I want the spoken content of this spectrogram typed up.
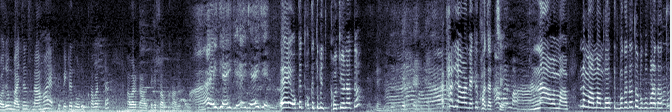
হজম বাই চান্স না হয়, একটু পেটে ধরুক খাবারটা। আবার কাল থেকে সব খাবে। এই যে এই যে এই যে এই যে। এই ওকে ওকে তুমি খোঁচো না তো। খালি আমার মেয়েকে খোঁচাচ্ছে। না আমার মা না মা মা বকে বকে দাও তো বকু করে দাও তো।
